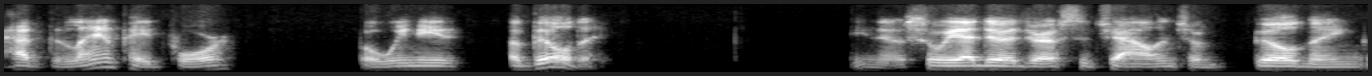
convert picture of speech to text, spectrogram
had the land paid for, but we need a building. You know, so we had to address the challenge of building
